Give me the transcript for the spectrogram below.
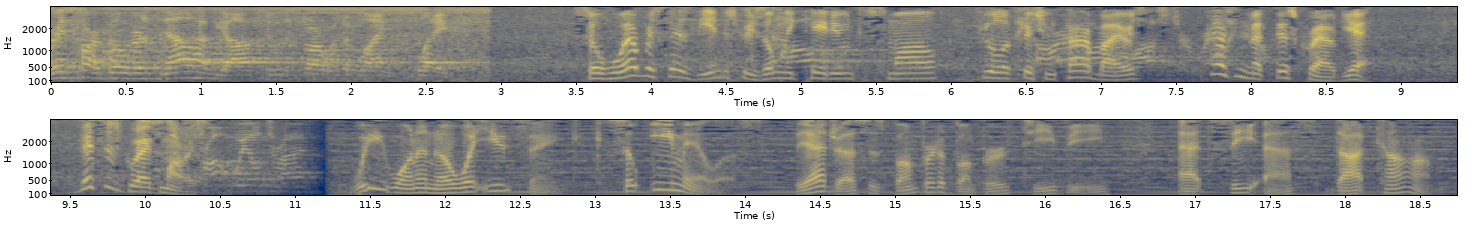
Race car builders now have the option to start with a blank slate. So whoever says the industry is only catering to small, fuel-efficient car buyers hasn't met this crowd yet. This is Greg Morris. We want to know what you think, so email us. The address is bumper to bumper TV at cs.com.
